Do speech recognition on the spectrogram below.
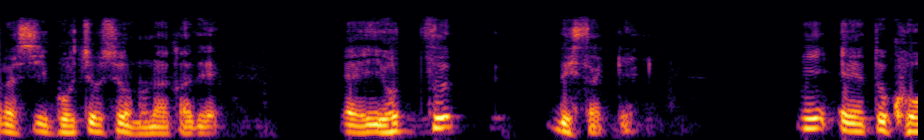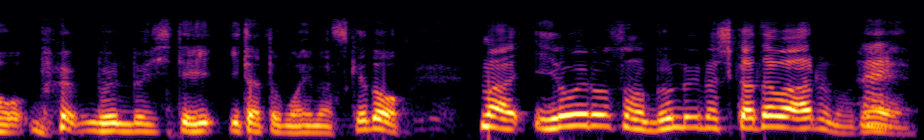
新しいご著書の中で、えー、4つでしたっけ？に、えっ、ー、と、こう、分類していたと思いますけど、まあ、いろいろその分類の仕方はあるので、はい、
